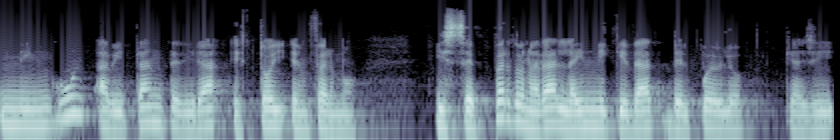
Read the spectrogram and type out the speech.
ningún habitante dirá estoy enfermo y se perdonará la iniquidad del pueblo que allí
